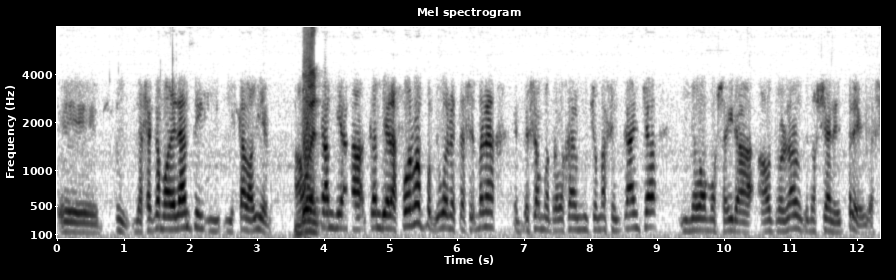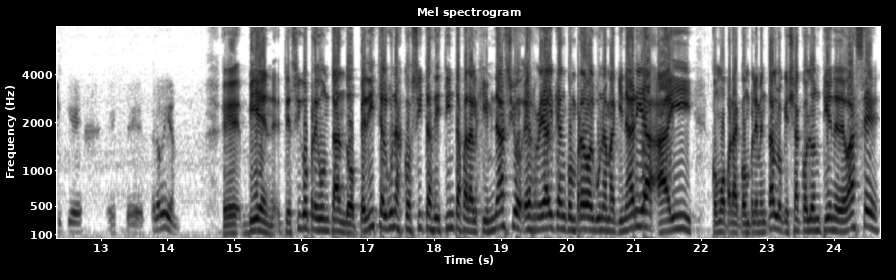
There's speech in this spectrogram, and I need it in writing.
eh, la sacamos adelante y, estaba bien. Ahora cambia, cambia la forma porque, bueno, esta semana empezamos a trabajar mucho más en cancha y no vamos a ir a, otro lado que no sea en el previo, así que, este, pero bien. Eh, bien, te sigo preguntando, ¿pediste algunas cositas distintas para el gimnasio? ¿Es real que han comprado alguna maquinaria ahí como para complementar lo que ya Colón tiene de base?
